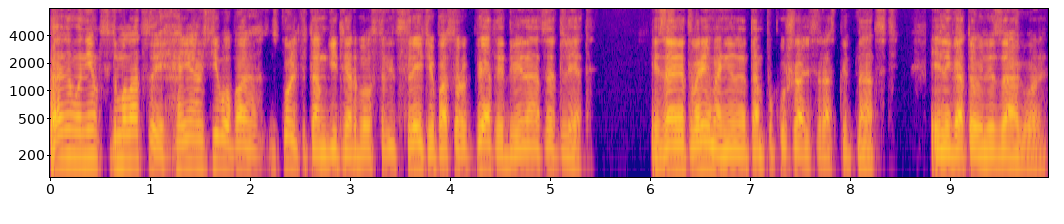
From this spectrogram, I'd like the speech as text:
Поэтому немцы молодцы. Они всего по... Сколько там Гитлер был? С 33 по 45 12 лет. И за это время они там покушались раз 15. Или готовили заговоры.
